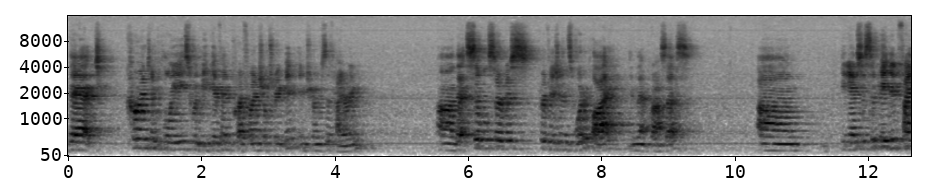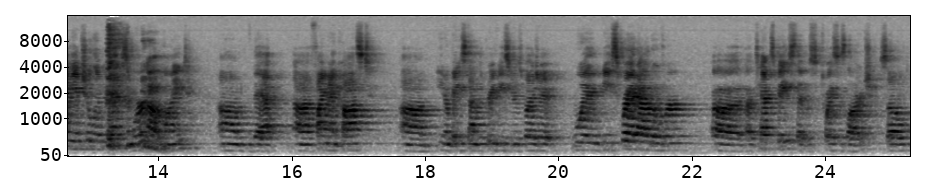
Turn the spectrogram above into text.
that current employees would be given preferential treatment in terms of hiring, uh, that civil service provisions would apply in that process. Um, The anticipated financial impacts were outlined, um, that uh, finite cost, um, you know, based on the previous year's budget, would be spread out over uh, a tax base that was twice as large. So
